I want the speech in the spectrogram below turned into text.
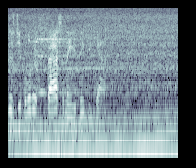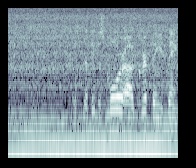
this Jeep a little bit faster than you think you can. I think there's more uh, grip than you think.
